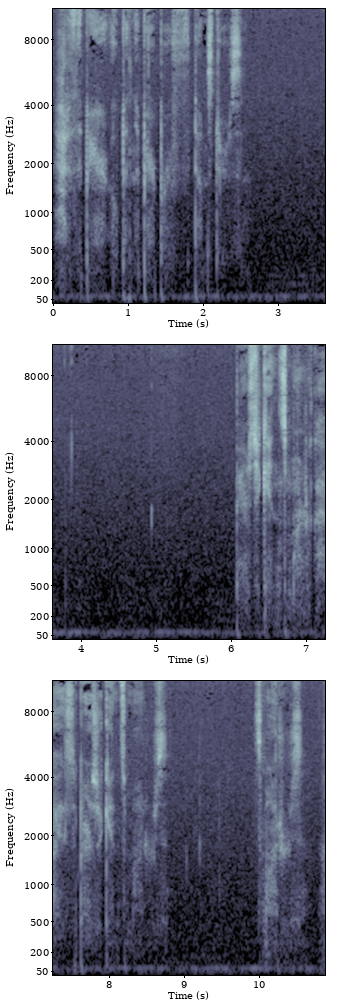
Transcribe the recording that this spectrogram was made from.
How did the bear open the bear proof dumpsters? Bears are getting smarter, guys. Bears are getting smarter. Smarters.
